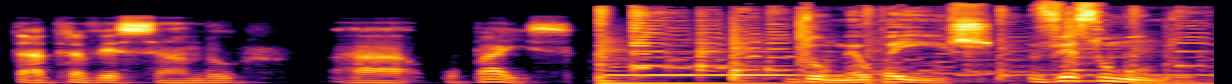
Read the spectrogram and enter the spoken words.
está atravessando uh, o país. Do meu país, vê-se o mundo.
